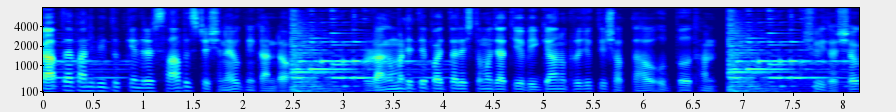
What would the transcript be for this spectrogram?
কাপ্তায় পানি বিদ্যুৎ কেন্দ্রের সাব স্টেশনে অগ্নিকাণ্ড। রাঙামাটিতে পঁয়তাল্লিশতম জাতীয় বিজ্ঞান ও প্রযুক্তি সপ্তাহ উদ্বোধন। সুই দর্শক,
